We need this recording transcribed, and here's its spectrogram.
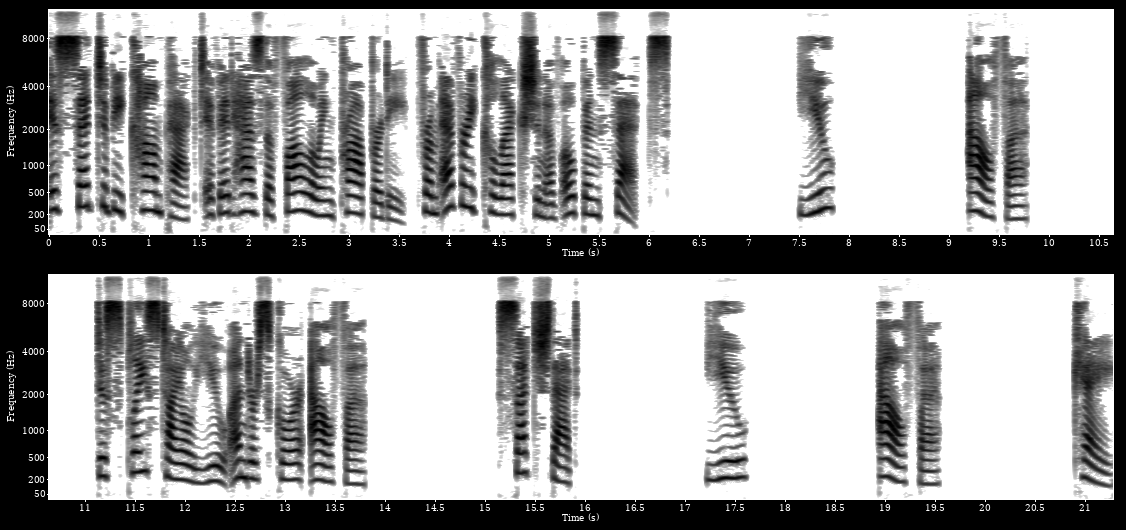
is said to be compact if it has the following property from every collection of open sets. U alpha display style u underscore alpha such that u alpha k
